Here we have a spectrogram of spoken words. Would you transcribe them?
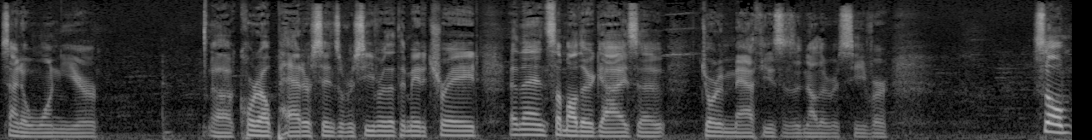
signed a one-year uh, Cordell Patterson's a receiver that they made a trade, and then some other guys. Uh, Jordan Matthews is another receiver. So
